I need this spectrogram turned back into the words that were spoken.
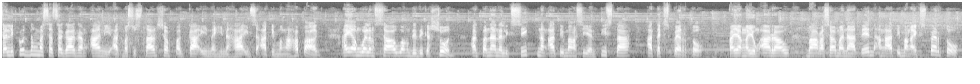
Sa likod ng masasaganang ani at masustansyang pagkain na hinahain sa ating mga hapag ay ang walang sawang dedikasyon at pananaliksik ng ating mga siyentista at eksperto. Kaya ngayong araw, makakasama natin ang ating mga eksperto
